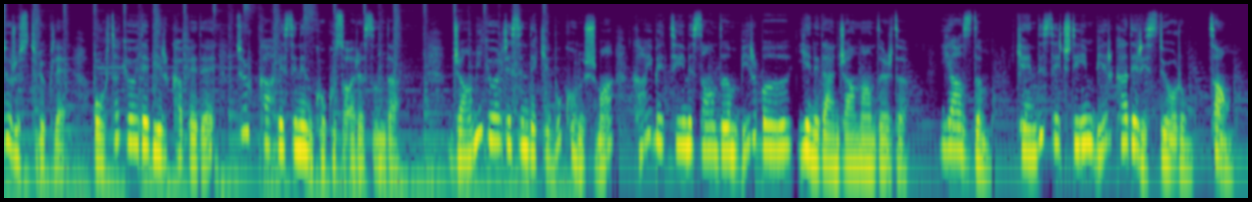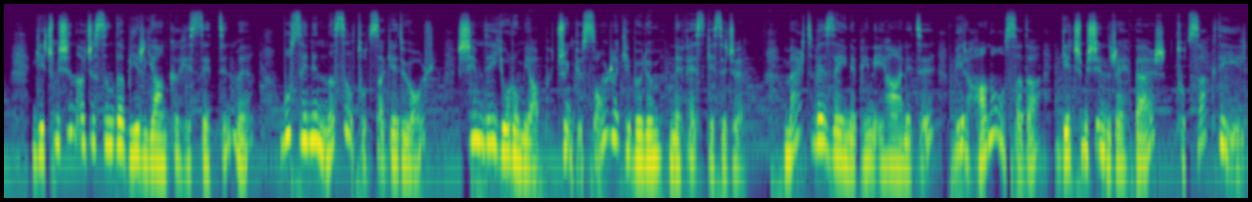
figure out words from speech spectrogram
dürüstlükle. Ortaköy'de bir kafede, Türk kahvesinin kokusu arasında. Cami gölgesindeki bu konuşma, kaybettiğimi sandığım bir bağı yeniden canlandırdı. Yazdım. Kendi seçtiğim bir kader istiyorum. Tam. Geçmişin acısında bir yankı hissettin mi? Bu seni nasıl tutsak ediyor? Şimdi yorum yap çünkü sonraki bölüm nefes kesici. Mert ve Zeynep'in ihaneti bir han olsa da geçmişin rehber, tutsak değil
